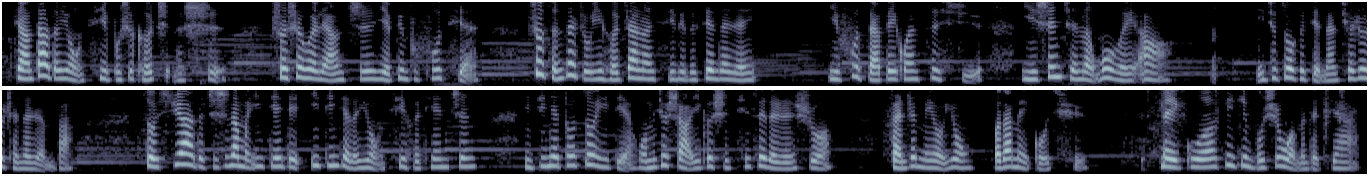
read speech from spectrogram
讲道德勇气不是可耻的事。说社会良知也并不肤浅。受存在主义和战乱洗礼的现代人，以复杂悲观自诩，以深沉冷漠为傲。你就做个简单却热忱的人吧。所需要的只是那么一点点、一丁点的勇气和天真。你今天多做一点，我们就少一个十七岁的人说：“反正没有用，我到美国去。”美国毕竟不是我们的家。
